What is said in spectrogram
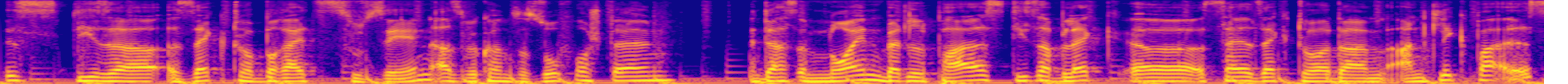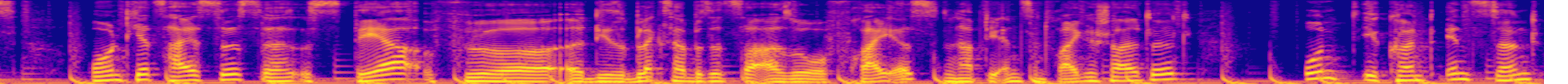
ist dieser Sektor bereits zu sehen. Also wir können uns das so vorstellen, dass im neuen Battle Pass dieser Black äh, Cell Sektor dann anklickbar ist. Und jetzt heißt es, dass der für äh, diese Black Cell Besitzer also frei ist. Den habt ihr instant freigeschaltet. Und ihr könnt instant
